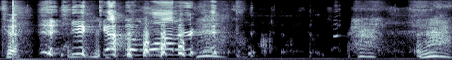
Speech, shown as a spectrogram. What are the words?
To, you gotta water it. uh,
